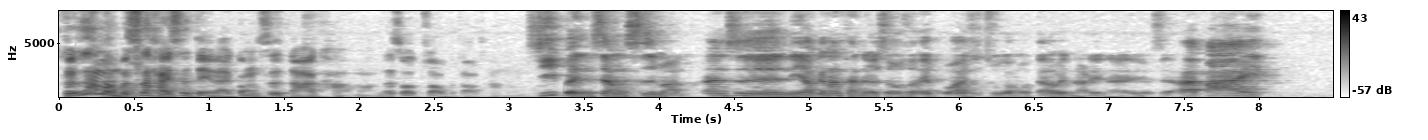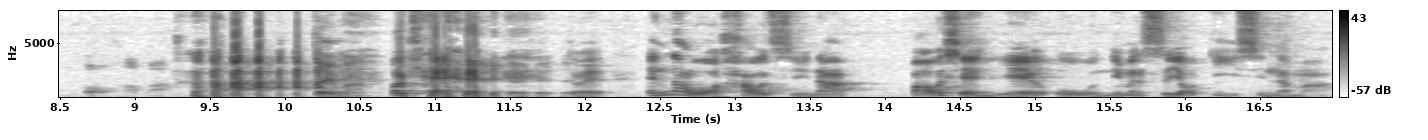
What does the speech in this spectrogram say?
可是他们不是还是得来公司打卡吗？那时候抓不到他们。基本上是嘛，但是你要跟他谈的时候说，哎，不好意思，主管，我待会哪里哪里有事，哎，拜。哦，好吧，对嘛？OK，对对对对。哎，那我好奇，那保险业务你们是有底薪的吗？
